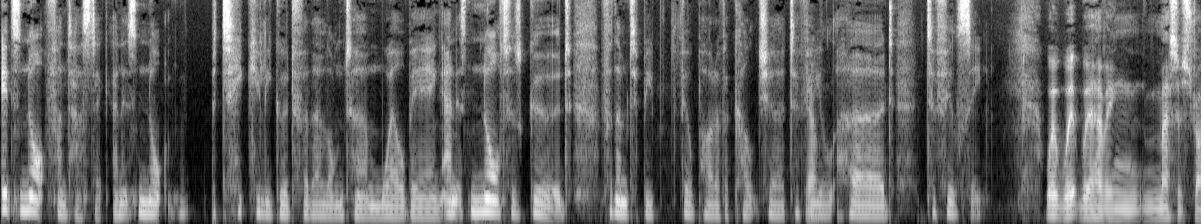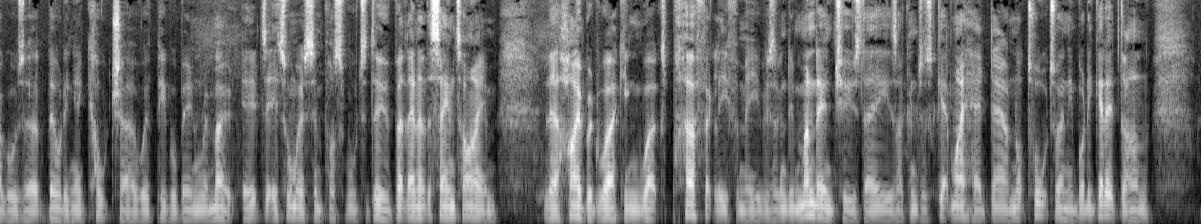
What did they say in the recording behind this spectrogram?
It's not fantastic, and it's not particularly good for their long-term well-being, and it's not as good for them to be feel part of a culture, to feel yep. heard, to feel seen. We're, we're, having massive struggles at building a culture with people being remote. It's, it's almost impossible to do. But then at the same time, the hybrid working works perfectly for me because I can do Monday and Tuesdays. I can just get my head down, not talk to anybody, get it done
